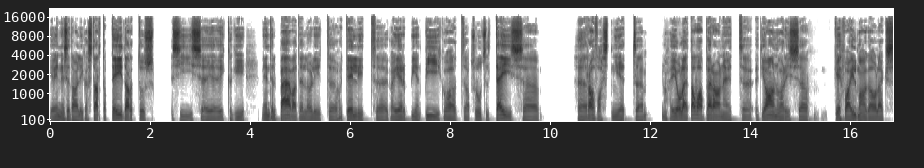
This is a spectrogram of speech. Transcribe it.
ja enne seda oli ka Startup Day Tartus, siis äh, ikkagi nendel päevadel olid äh, hotellid, äh, ka Airbnb kohad absoluutselt täis rahvast, nii et noh, ei ole tavapärane, et, et jaanuaris kehva ilmaga oleks,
